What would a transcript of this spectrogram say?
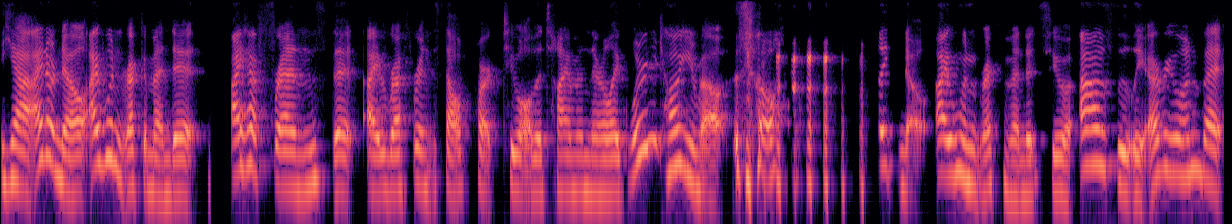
yeah, I don't know. I wouldn't recommend it. I have friends that I reference South Park to all the time, and they're like, "What are you talking about?" So, like, no, I wouldn't recommend it to absolutely everyone, but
